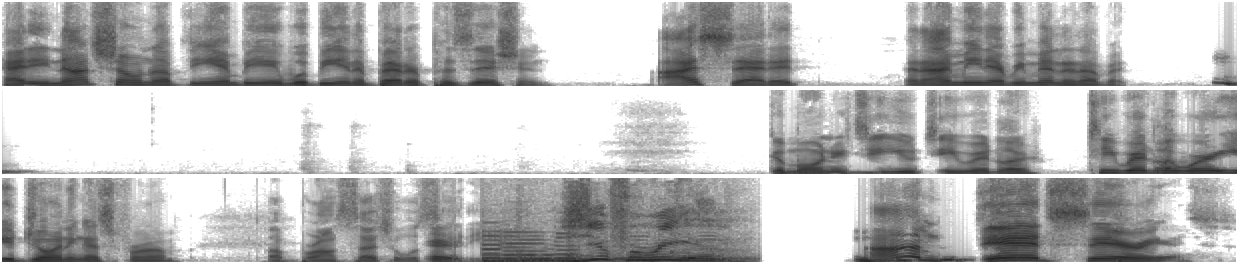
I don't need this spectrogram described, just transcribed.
Had he not shown up, the NBA would be in a better position. I said it, and I mean every minute of it. Good morning to you, T. Riddler. T. Riddler, where are you joining us from? A bronsexual would Here. say to you. You for real? I'm dead serious.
